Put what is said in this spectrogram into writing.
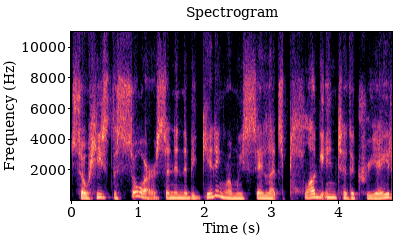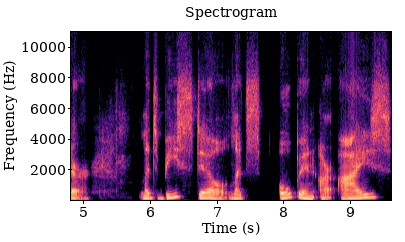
so he's the source. And in the beginning, when we say, let's plug into the creator, let's be still, let's open our eyes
